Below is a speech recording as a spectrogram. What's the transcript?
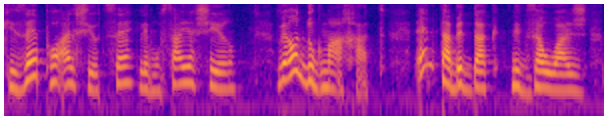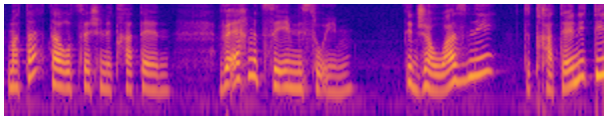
כי זה פועל שיוצא למושא ישיר. ועוד דוגמה אחת, אמתא בדק נתזוואז', מתי אתה רוצה שנתחתן? ואיך מציעים נישואים? תג'ווזני תתחתן איתי,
